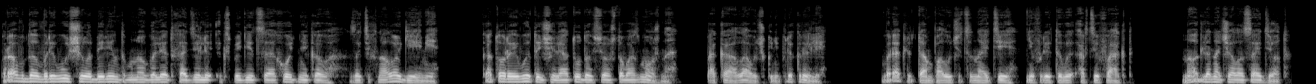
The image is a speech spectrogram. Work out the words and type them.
Правда, в ревущий лабиринт много лет ходили экспедиции охотников за технологиями, которые вытащили оттуда все, что возможно, пока лавочку не прикрыли. Вряд ли там получится найти нефритовый артефакт, но для начала сойдет.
